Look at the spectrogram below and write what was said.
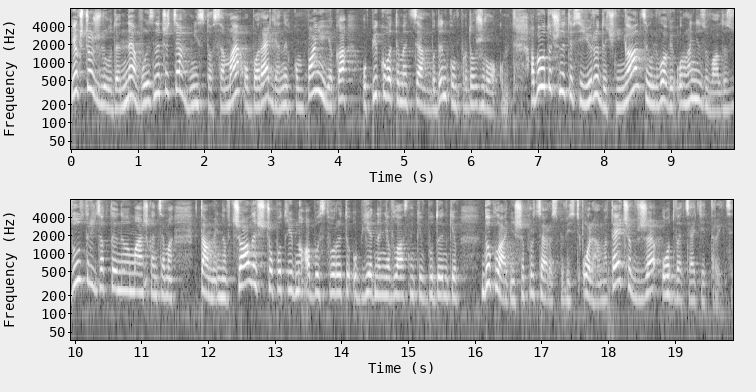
Якщо ж люди не визначаться, місто саме обере для них компанію, яка опікуватиметься будинком впродовж року. Аби уточнити всі юридичні нюанси, у Львові організували зустріч з активними мешканцями. Там і навчали, що потрібно, аби створити об'єднання власників будинків. Докладніше про це розповість Ольга Матейчик вже о 20.30.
